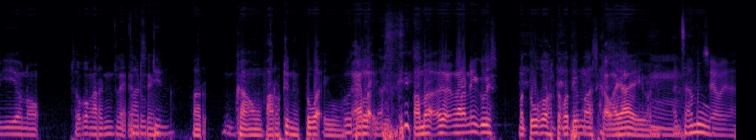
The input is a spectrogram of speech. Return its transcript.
Iya no. Sapa ngarani lek Farudin. Far enggak ngomong Farudin tua iku. Oh, Elek iku. Tambah eh, ngarani iku wis metu kok teko timnas gak wayahe kon. Hmm, Ansamu. Ya?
